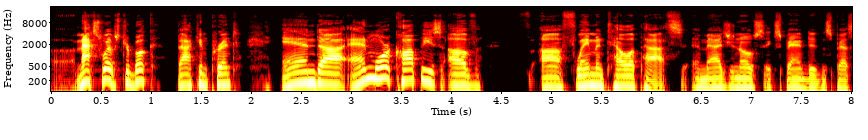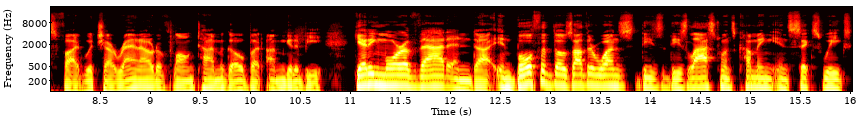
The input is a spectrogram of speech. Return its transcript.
uh, Max Webster book back in print, and uh, and more copies of uh, Flaming Telepaths, Imaginos Expanded and Specified, which I ran out of long time ago, but I'm going to be getting more of that. And uh, in both of those other ones, these these last ones coming in six weeks,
